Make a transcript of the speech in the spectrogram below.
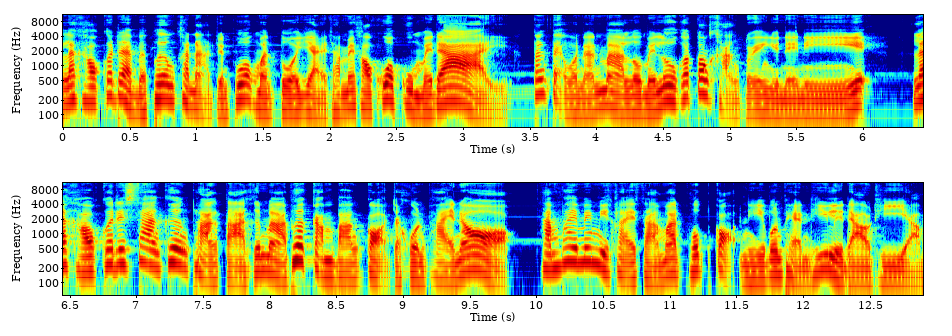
และเขาก็ดัดไปเพิ่มขนาดจนพวกมันตัวใหญ่ทำให้เขาควบคุมไม่ได้ ตั้งแต่วันนั้นมาโรเมโลก็ต้องขังตัวเองอยู่ในนี้ และเขาก็ได้สร้างเครื่องพลางตาขึ้นมาเพื่อกำบังเกาะจากคนภายนอก ทำให้ไม่มีใครสามารถพบเกาะนี้บนแผนที่หรือดาวเทียม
